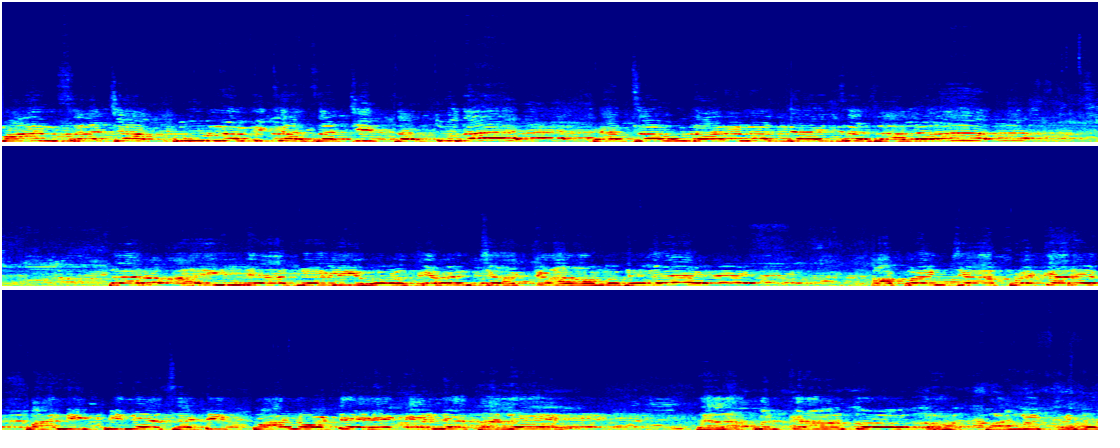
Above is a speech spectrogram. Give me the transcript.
माणसाच्या पूर्ण विकासाची तरतूद आहे. त्याचं उदाहरण द्यायचं झालं तर अहिल्यादेवी होळकरांच्या काळामध्ये आपण ज्या प्रकारे पाणी पिण्यासाठी पानवटे हे करण्यात आले त्याला आपण काय म्हणतो? पाणी पिण्या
